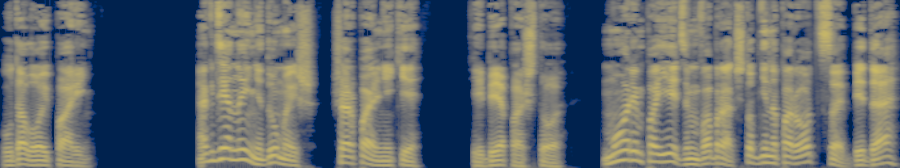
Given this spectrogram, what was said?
Удалой парень. А где ныне, думаешь, шарпальники? Тебе по что? Морем поедем в обрат, чтоб не напороться, беда.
